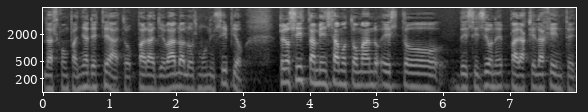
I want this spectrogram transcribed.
las compañías de teatro para llevarlo a los municipios. Pero sí también estamos tomando estas decisiones para que la gente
